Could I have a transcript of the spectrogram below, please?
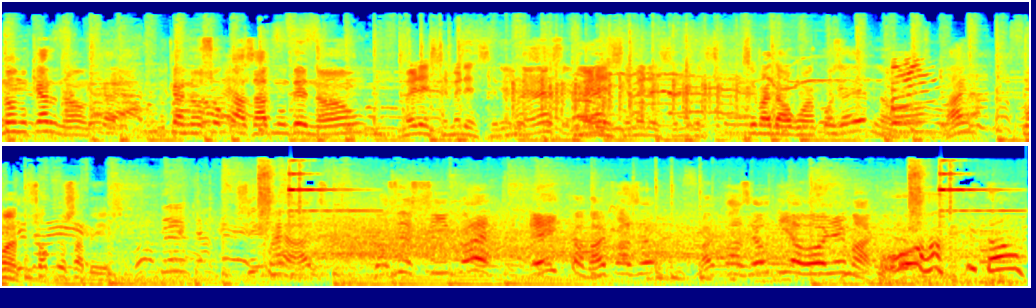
Não, não quero não. Não quero não, quero, não. eu sou casado, não dê não. Merece, merece, merece. merece, merece. Merece, merece, merece. Você vai dar alguma coisa a ele? Não. Vai? Quanto? Só pra eu saber isso. Cinco reais. Josias, cinco, é? Eita, vai fazer, vai fazer o dia hoje, hein, Mário? Porra, então,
